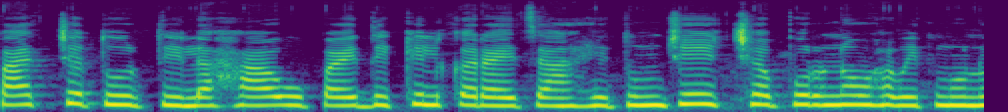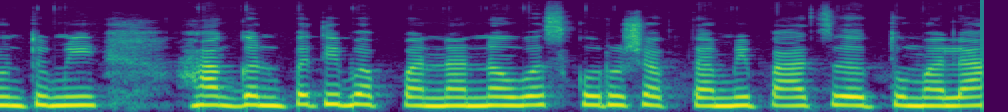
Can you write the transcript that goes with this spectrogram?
पाच चतुर्थीला हा उपाय देखील करायचा आहे. तुमची इच्छा पूर्ण व्हावीत म्हणून तुम्ही हा गणपती बाप्पांना नवस करू शकता. मी पाच तुम्हाला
